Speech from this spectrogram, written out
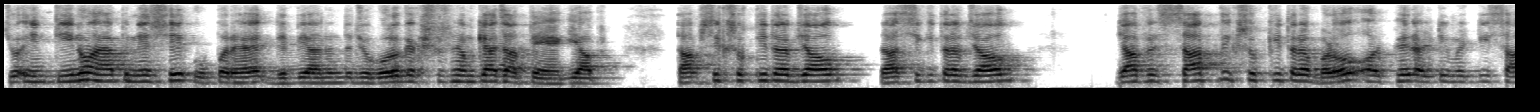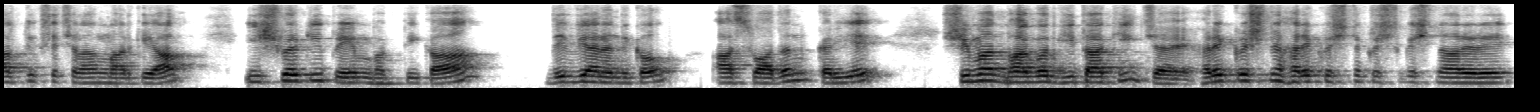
जो इन तीनों हैप्पीनेस से ऊपर है दिव्य आनंद जो गोलक एक्सप्रेस में हम क्या चाहते हैं कि आप तामसिक सुख की तरफ़ जाओ, राशि की तरफ़ जाओ, या फिर सात्विक सुख की तरफ़ बढ़ो और फिर अल्टीमेटली सात्विक से छलांग मार के आप ईश्वर की प्रेम भक्ति का दिव्यानंद को आस्वादन करिए। श्रीमद भागवत गीता की जय। हरे कृष्ण हरे कृष्ण कृष्ण कृष्ण, हरे हरे।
